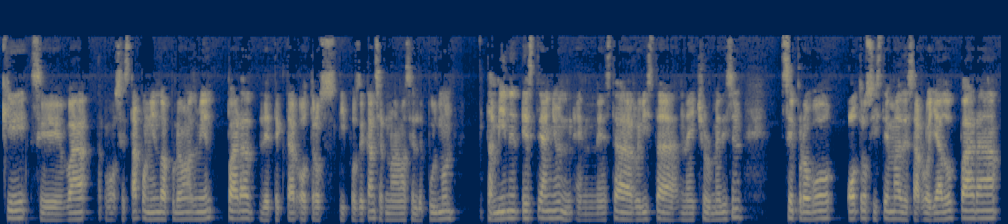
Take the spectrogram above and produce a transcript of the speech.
que se va o se está poniendo a prueba más bien para detectar otros tipos de cáncer, no nada más el de pulmón. También este año en esta revista Nature Medicine se probó otro sistema desarrollado para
